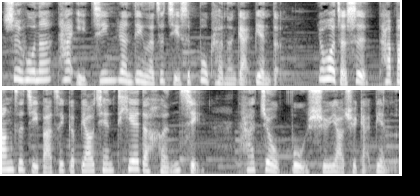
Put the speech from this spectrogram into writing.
似乎呢，他已经认定了自己是不可能改变的，又或者是他帮自己把这个标签贴得很紧，他就不需要去改变了。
